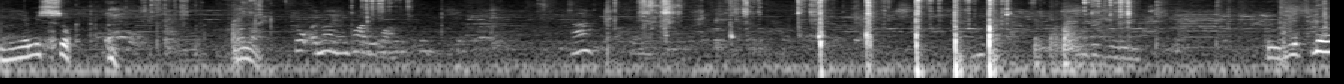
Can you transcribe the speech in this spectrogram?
อันนี้ยังไม่สุกเอาหน่อยจุอันน้อยยังพอดีกว่าฮะอีกนิดนึง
